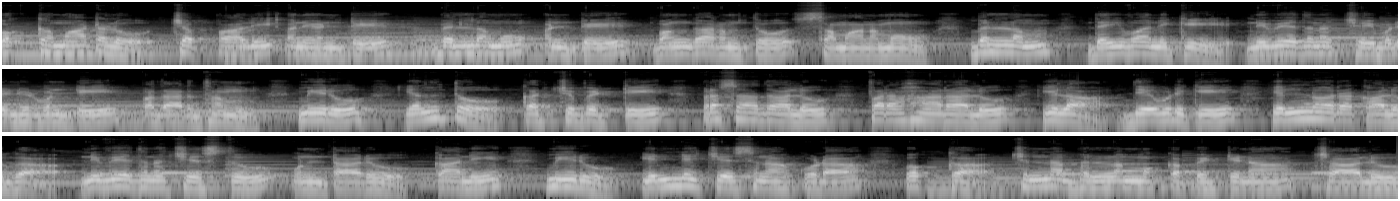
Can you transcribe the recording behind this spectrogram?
ఒక్క మాటలో చెప్పాలి అని అంటే బెల్లము అంటే బంగారంతో సమానము. బెల్లం దైవానికి నివేదన చేయబడినటువంటి పదార్థం. మీరు ఎంతో ఖర్చు పెట్టి ప్రసాదాలు పరహారాలు ఇలా దేవుడికి ఎన్నో రకాలుగా నివేదన చేస్తూ ఉంటారు. కానీ మీరు ఎన్ని చేసినా కూడా ఒక్క చిన్న బెల్లం మొక్క పెట్టినా చాలు.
